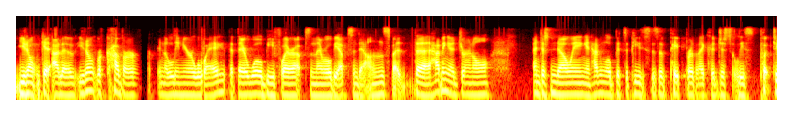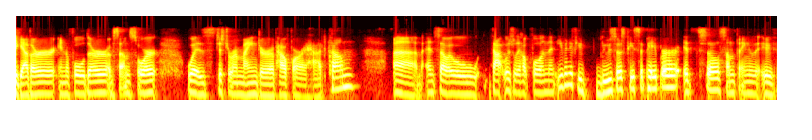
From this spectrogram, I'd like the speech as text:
you don't get out of you don't recover in a linear way that there will be flare ups and there will be ups and downs but the having a journal and just knowing and having little bits and pieces of paper that I could just at least put together in a folder of some sort was just a reminder of how far I had come. Um, and so that was really helpful. And then even if you lose those pieces of paper, it's still something that if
